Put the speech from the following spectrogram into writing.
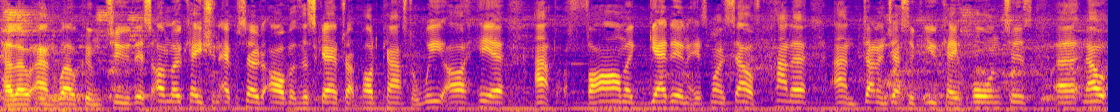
Hello and welcome to this on location episode of the Scare Track podcast. We are here at Farmageddon. It's myself, Hannah, and Dan and Jess of UK Haunters. Uh, now,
